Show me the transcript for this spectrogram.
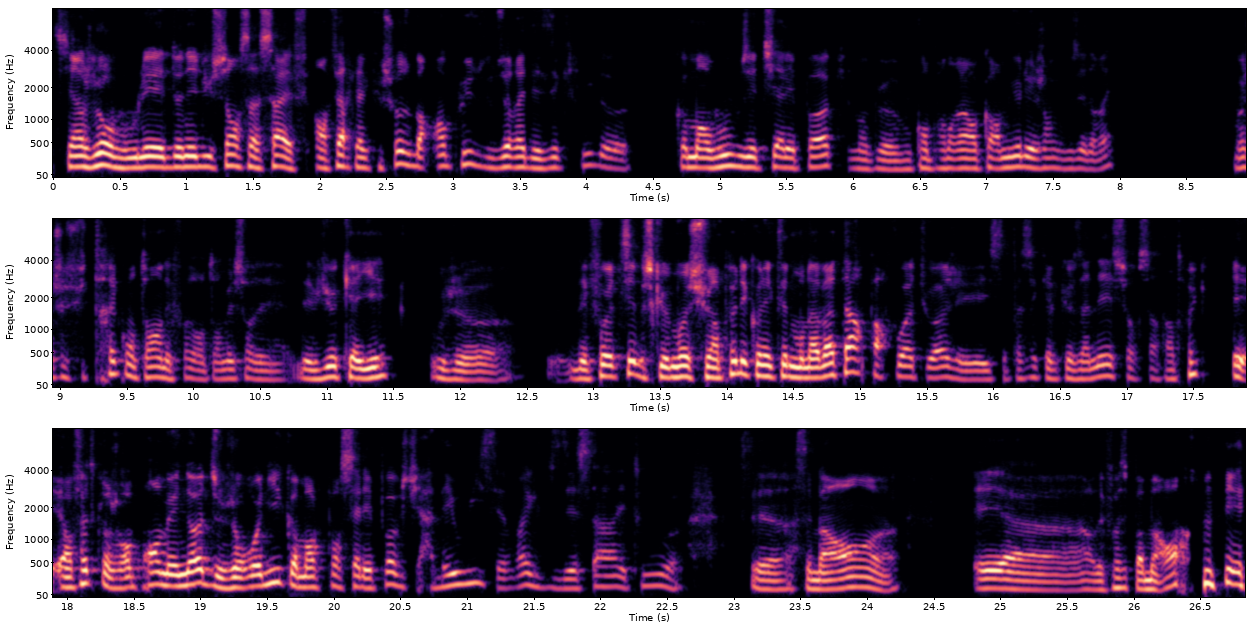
si un jour vous voulez donner du sens à ça et en faire quelque chose, bah, en plus vous aurez des écrits de comment vous vous étiez à l'époque, donc euh, vous comprendrez encore mieux les gens que vous aiderez. Moi, je suis très content des fois de retomber sur des, vieux cahiers où je des fois, tu sais, parce que moi, je suis un peu déconnecté de mon avatar parfois, tu vois, il s'est passé quelques années sur certains trucs. Et en fait, quand je reprends mes notes, je relis comment je pensais à l'époque, je dis, ah mais oui, c'est vrai que je disais ça et tout. C'est marrant. Et euh, alors, des fois, c'est pas marrant, mais,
